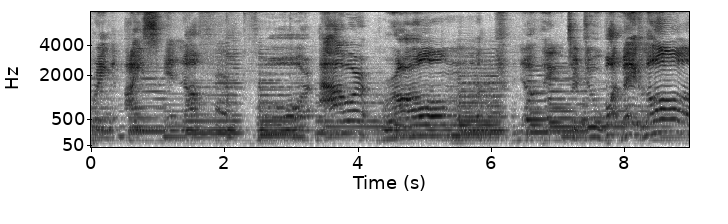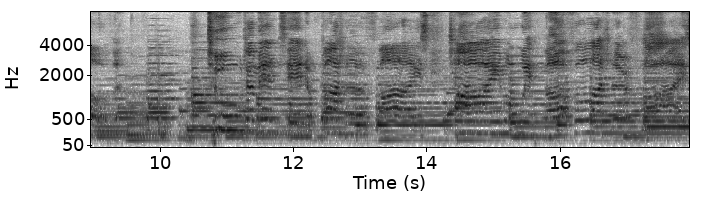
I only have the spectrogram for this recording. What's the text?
bring ice enough what make love? Two demented butterflies, time with the flutterflies,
